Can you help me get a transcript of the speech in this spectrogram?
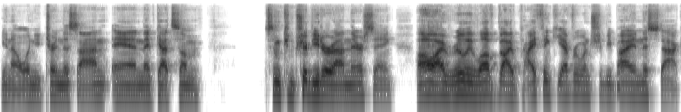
you know, when you turn this on and they've got some some contributor on there saying, "Oh, I really love I I think everyone should be buying this stock."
